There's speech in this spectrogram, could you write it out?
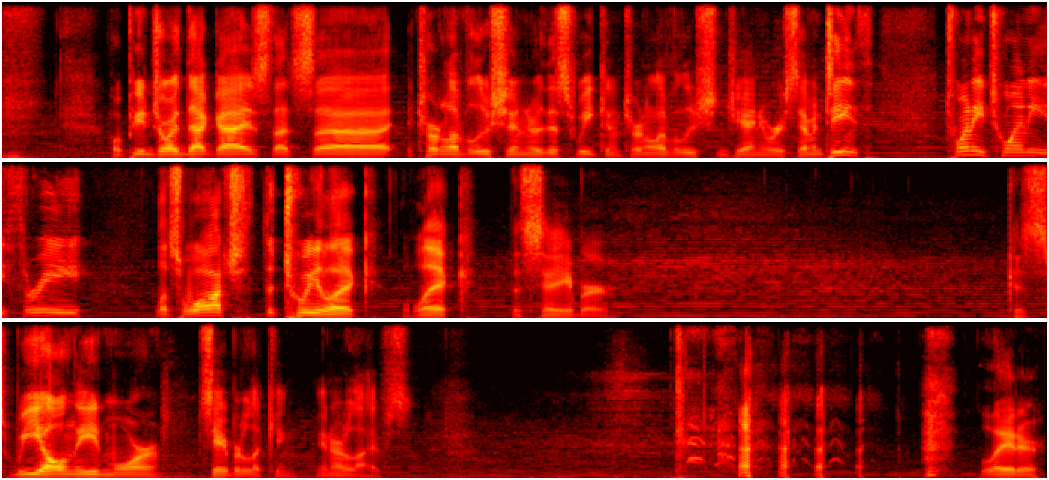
hope you enjoyed that, guys. That's uh, Eternal Evolution, or this week in Eternal Evolution, January 17th, 2023. Let's watch the Twi'lek lick the saber. Because we all need more saber licking in our lives. Later.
